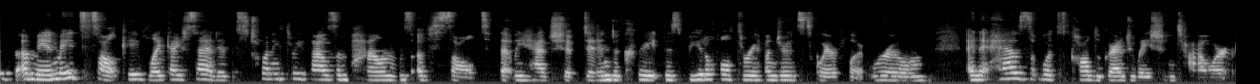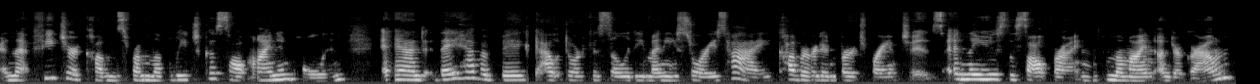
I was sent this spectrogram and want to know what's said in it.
it's a man made salt cave. Like I said, it's 23,000 pounds of salt that we had shipped in to create this beautiful 300 square foot room. And it has what's called the graduation tower. And that feature comes from the Wieliczka salt mine in Poland. And they have a big outdoor facility, many stories high, covered in birch branches. And they use the salt brine from the mine underground.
